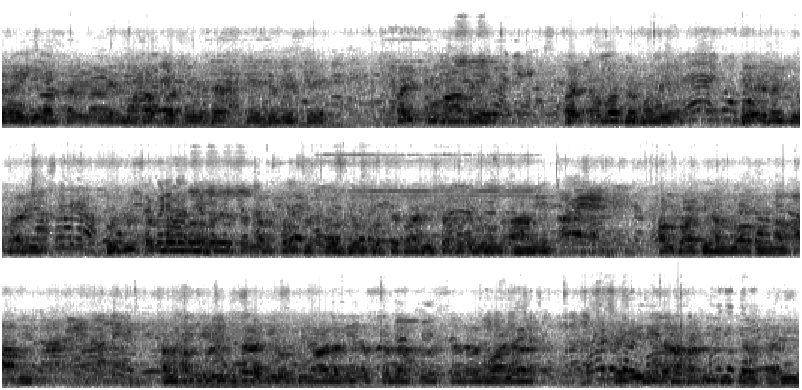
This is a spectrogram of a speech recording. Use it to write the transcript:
আলাইহি ওয়াসাল্লামের মহব্বতে যত্নে জুড়েছে ঐক্যভাবে ঐক্যবদ্ধভাবে বের হইতে পারি। হুজুর সাল্লাল্লাহু আলাইহি ওয়াসাল্লাম সন্তুষ্ট অর্জন করতে পারি। সকলে বলুন আমিন। আল ফাতিহা আল্লাহুম্মা আমিন। الحمد لله رب العالمين الصلاة والسلام على سيدنا حبيبك الكريم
